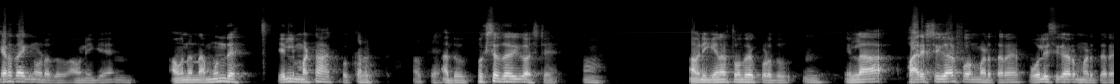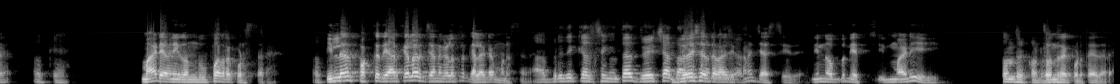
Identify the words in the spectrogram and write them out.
ಕೆಟ್ಟದಾಗಿ ನೋಡೋದು ಅವನಿಗೆ. ಹ್ಮ್. ಅವನನ್ನ ಮುಂದೆ ಎಲ್ಲಿ ಮಠ ಹಾಕ್ಬೇಕು. ಕರೆಕ್ಟ್. ಓಕೆ. ಅದು ಪಕ್ಷದವರಿಗೂ ಅಷ್ಟೇ. ಹ್ಮ್. ಅವನಿಗೆ ಏನಾರು ತೊಂದರೆ ಕೊಡೋದು. ಇಲ್ಲ ಫಾರೆಸ್ಟಿಗಾರ್ ಫೋನ್ ಮಾಡ್ತಾರೆ ಪೊಲೀಸ್ಗಾರ್ ಮಾಡ್ತಾರೆ. ಓಕೆ. ಮಾಡಿ ಅವನಿಗೆ ಒಂದು ಉಪದ್ರ ಕೊಡಿಸ್ತಾರೆ. Okay. ಇಲ್ಲ ಪಕ್ಕದ ಯಾರ್ಕೆಲ್ಲ ಜನಗಳ ಹತ್ರ ಗಲಾಟೆ ಮಾಡಿಸ್ತಾರೆ. ಅಭಿವೃದ್ಧಿ ಕೆಲಸಕ್ಕಿಂತ ದ್ವೇಷದ ದ್ವೇಷದ ರಾಜಕಾರಣ ಜಾಸ್ತಿ. ಇದೆ. ನಿನ್ನೊಬ್ಬನ ಇದು ಮಾಡಿ ತೊಂದರೆ ಕೊಡ. ತೊಂದರೆ ಕೊಡ್ತಾ ಇದ್ದಾರೆ.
